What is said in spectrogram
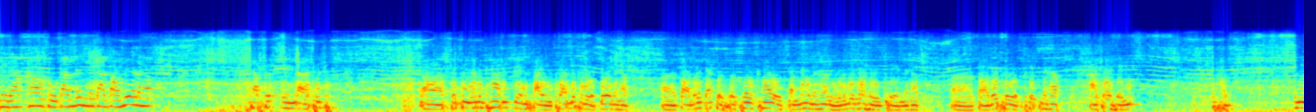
นี่นะครับเข้าสู่การเล่นในการต่อเนื่องนะครับครับก็เป็นอ่าทุกอ่าเป็นจริงแล้วเป็นท่าบิ๊กเบนใส่พร้อมด้วยพาวเวอร์ด้วยนะครับอ่าต่อด้วยแบ็คเวิร์ดเซอร์เคิลเข้าฟันเนลนะฮะหรือว่าเรียกว่าเฮอริเคนนะครับอ่าต่อด้วยเวอร์คลิปนะครับ อาจจะเห็นครับนี่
